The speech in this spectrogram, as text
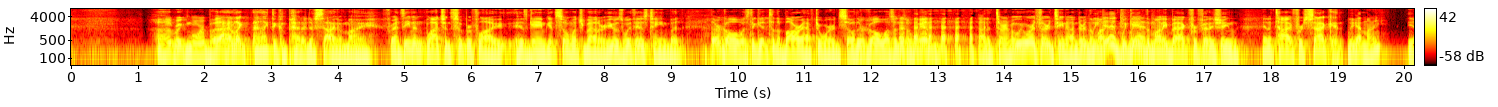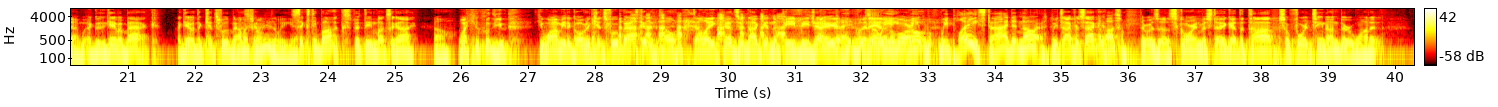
uh, Rick Moore, but I like I like the competitive side of my friends. Even watching Superfly, his game gets so much better. He was with his team, but their goal was to get to the bar afterwards. So their goal wasn't to win uh, the tournament. We were 13 under. The We mon- did. We We gave had- the money back for finishing in a tie for second. we got money. Yeah, I g- gave it back. I gave it the kids' food basket. How much money did we get? Sixty bucks, fifteen bucks a guy. Oh, Why you you you want me to go over to kids' food basket and tell tell eight kids they're not getting a PBJ and Hey, banana we, tomorrow? we, we placed, huh? I didn't know it. We tied for second. Awesome. There was a scoring mistake at the top, so 14 under won it.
